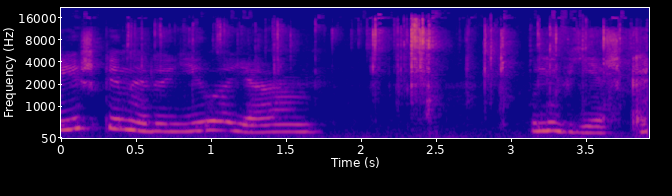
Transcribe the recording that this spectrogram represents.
Трішки не доїла я олів'єшки.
